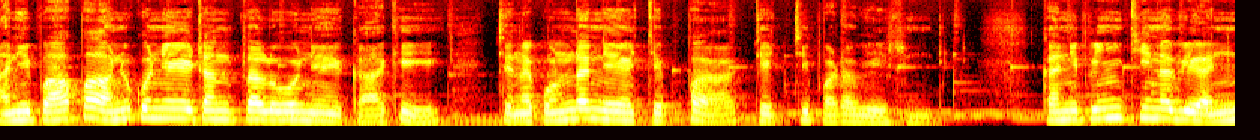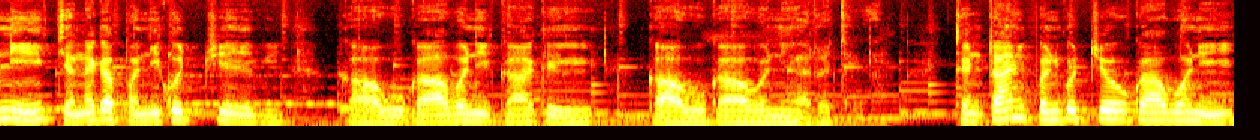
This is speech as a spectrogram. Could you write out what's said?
అని పాప అనుకునేటంతలోనే కాకి తినకుండానే చెప్ప తెచ్చి పడవేసింది. కనిపించినవి అన్నీ చిన్నగా పనికొచ్చేవి. కావు కావని కాకి కావు కావని అరచి. తింటానికి పనికొచ్చేవి కావు అని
